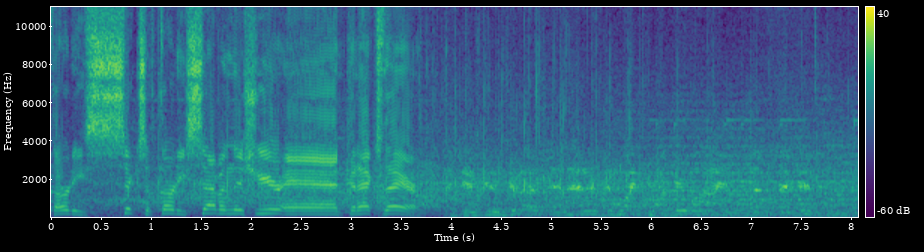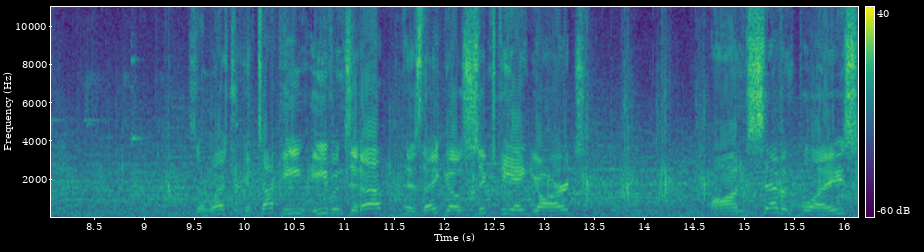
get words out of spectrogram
36 of 37 this year and connects there. So Western Kentucky evens it up as they go 68 yards on seven plays.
